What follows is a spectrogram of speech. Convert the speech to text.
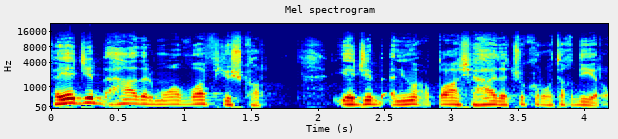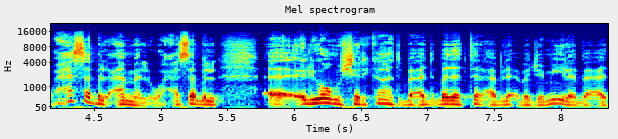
فيجب هذا الموظف يشكر. يجب أن يعطى شهادة شكر وتقدير. وحسب العمل وحسب ال- اليوم الشركات بعد بدأت تلعب لعبة جميلة بعد.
